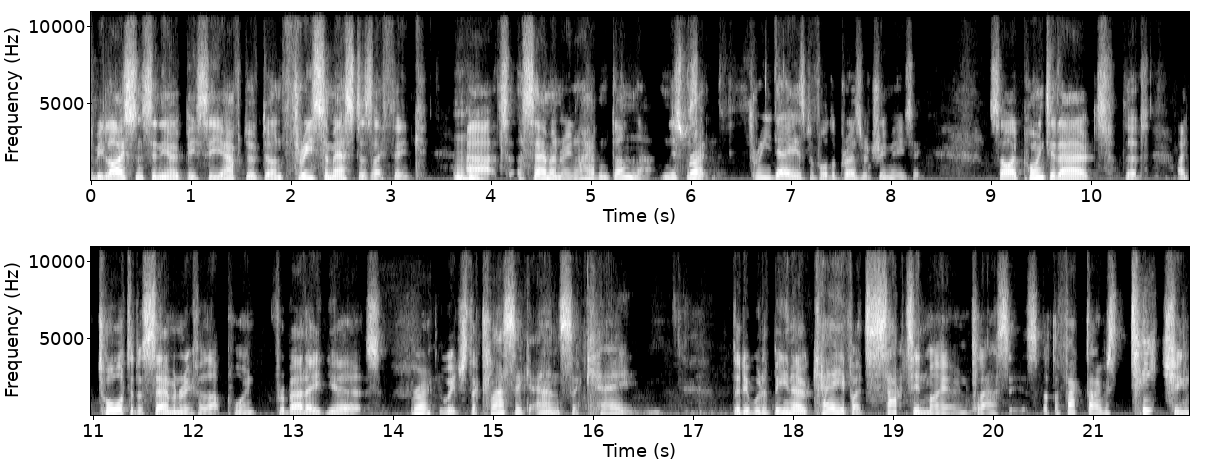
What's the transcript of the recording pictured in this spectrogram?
To be licensed in the OPC, you have to have done three semesters, I think, mm-hmm. at a seminary, and I hadn't done that. And this was right. three days before the presbytery meeting. So I pointed out that I taught at a seminary for that point for about eight years. Right. To which the classic answer came that it would have been okay if I'd sat in my own classes, but the fact I was teaching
